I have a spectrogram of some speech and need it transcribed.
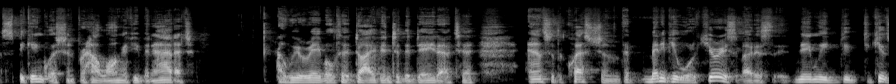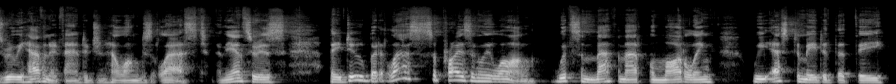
speak English and for how long have you been at it, uh, we were able to dive into the data to answer the question that many people were curious about is namely, do, do, kids really have an advantage and how long does it last? And the answer is they do, but it lasts surprisingly long. With some mathematical modeling, we estimated that the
